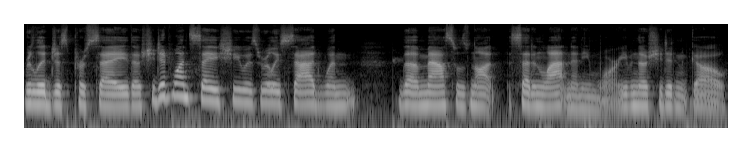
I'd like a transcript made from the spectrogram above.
religious per se, though she did once say she was really sad when the Mass was not said in Latin anymore, even though she didn't go.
